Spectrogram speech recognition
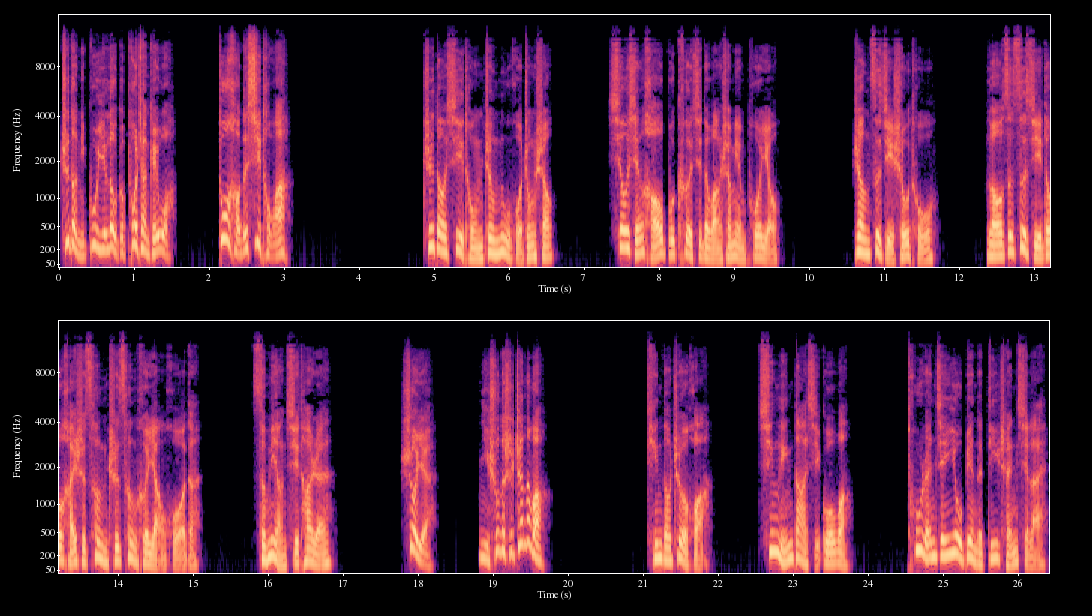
知道你故意露个破绽给我，多好的系统啊！知道系统正怒火中烧，萧贤毫不客气的往上面泼油，让自己收徒，老子自己都还是蹭吃蹭喝养活的。怎么养其他人？少爷，你说的是真的吗？听到这话，青灵大喜过望，突然间又变得低沉起来，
